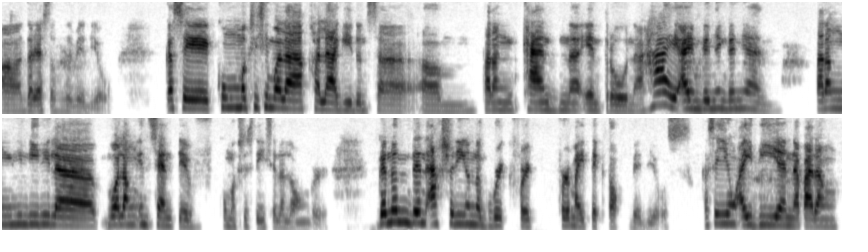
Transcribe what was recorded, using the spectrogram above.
uh, the rest of the video. Kasi kung magsisimula ka lagi dun sa um, parang canned na intro na, Hi, I'm ganyan-ganyan. Parang hindi nila, walang incentive kung magsistay sila longer. Ganon din actually yung nag-work for, for my TikTok videos. Kasi yung idea na parang,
